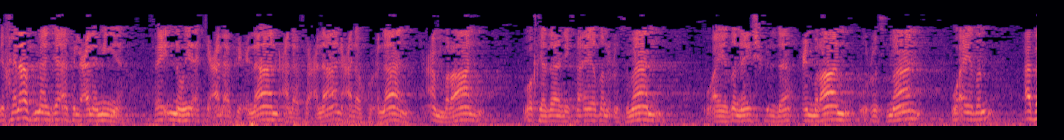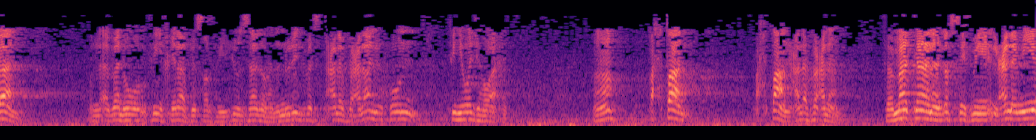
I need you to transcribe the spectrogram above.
بخلاف ما جاء في العالمية فإنه يأتي على فعلان على فعلان على فعلان عمران وكذلك أيضا عثمان وأيضا إيش في عمران وعثمان وأيضا أبان. والأبان هو فيه خلاف في صرفه يجوز هذا. وهذا نريد بس على فعلان يكون فيه وجه واحد. ها؟ قحطان قحطان على فعلان. فما كان قصة في العلمية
